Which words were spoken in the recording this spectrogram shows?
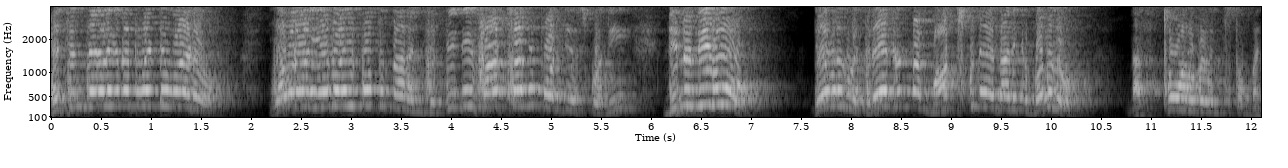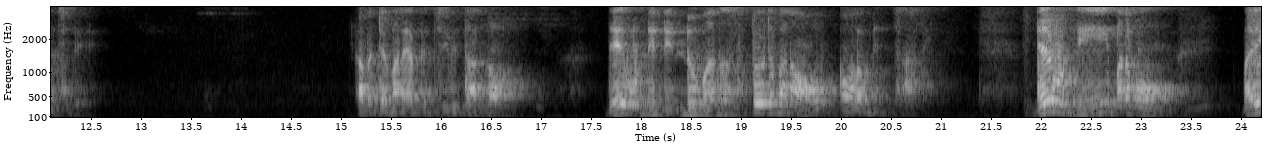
హెచ్చించగలిగినటువంటి వాడు ఎవరో ఏదో అయిపోతున్నారని చెప్పి నీ సాక్ష్యాన్ని పోటు చేసుకొని నిన్ను నీవు దేవునికి వ్యతిరేకంగా మార్చుకునే దానికి బదులు నష్టం అనుభవించడం మంచిది. కాబట్టి మన యొక్క జీవితాల్లో దేవుణ్ణి నిండు మనసుతోటి మనం అవలంబించాలి. దేవుణ్ణి మనము మరి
